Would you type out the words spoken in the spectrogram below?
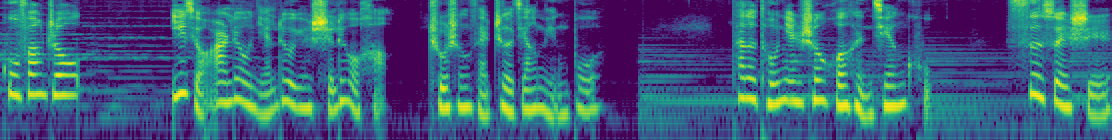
顾方舟，一九二六年六月十六号出生在浙江宁波。他的童年生活很艰苦。四岁时，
